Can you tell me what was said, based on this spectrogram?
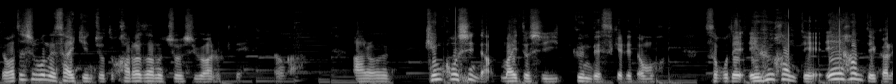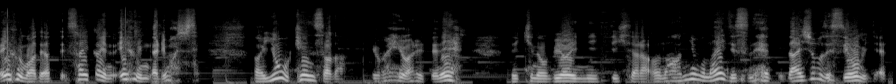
で私もね、最近ちょっと体の調子が悪くて、なんか、あの、健康診断、毎年行くんですけれども、そこで F 判定、A 判定から F まであって、最下位の F になりまして、あ要検査だって言われてね、で、昨日病院に行ってきたら、何にもないですね、大丈夫ですよ、みたいな。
